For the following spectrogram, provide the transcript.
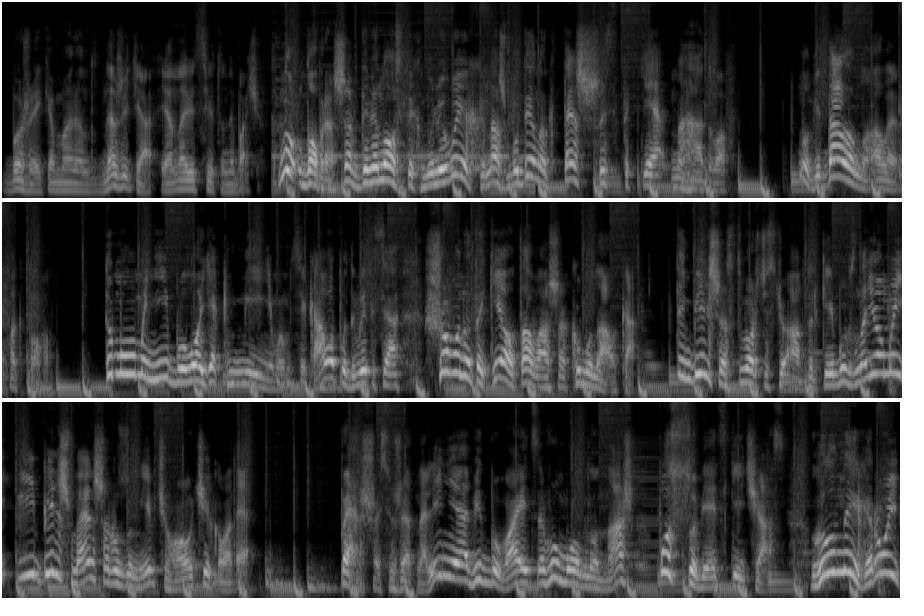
Боже, яке в мене нудне життя, я навіть світу не бачив. Ну, добре, ще в 90-х нульових наш будинок теж щось таке нагадував. Ну, віддалено, але факт того. Тому мені було як мінімум цікаво подивитися, що воно таке, ота ваша комуналка. Тим більше з творчістю авторки я був знайомий і більш-менш розумів, чого очікувати. Перша сюжетна лінія відбувається в умовно наш постсовєтський час. Головний герой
